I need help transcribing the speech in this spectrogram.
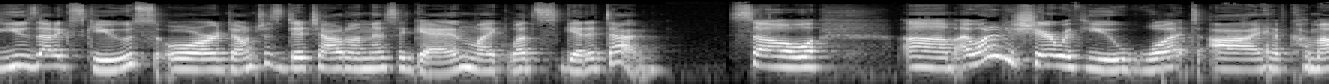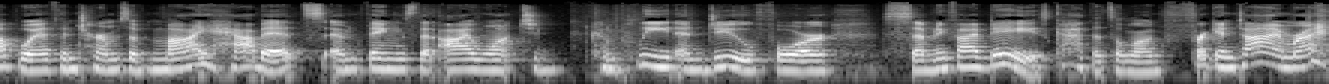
use that excuse or don't just ditch out on this again. Like, let's get it done. So, um, I wanted to share with you what I have come up with in terms of my habits and things that I want to complete and do for 75 days. God, that's a long freaking time, right?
